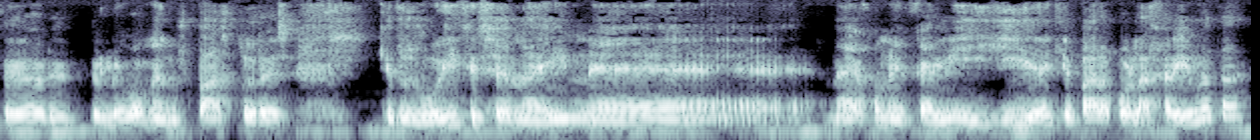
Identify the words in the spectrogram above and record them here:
ε, λεγόμενους πάστορες και τους βοήθησε να, είναι, να έχουν καλή υγεία και πάρα πολλά χρήματα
